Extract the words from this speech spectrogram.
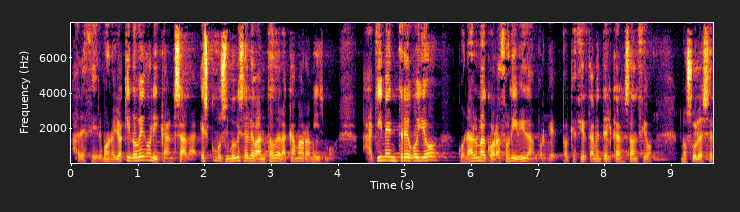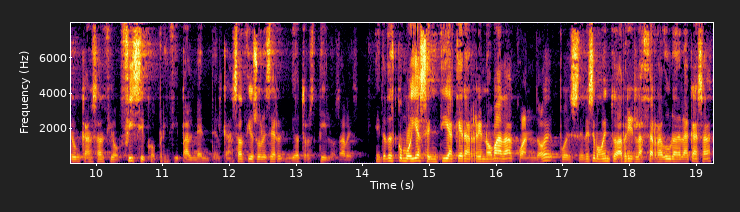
a decir, bueno, yo aquí no vengo ni cansada, es como si me hubiese levantado de la cama ahora mismo. Aquí me entrego yo con alma, corazón y vida, porque, porque ciertamente el cansancio no suele ser un cansancio físico principalmente, el cansancio suele ser de otro estilo, ¿sabes? entonces como ella sentía que era renovada cuando, eh, pues en ese momento de abrir la cerradura de la casa,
